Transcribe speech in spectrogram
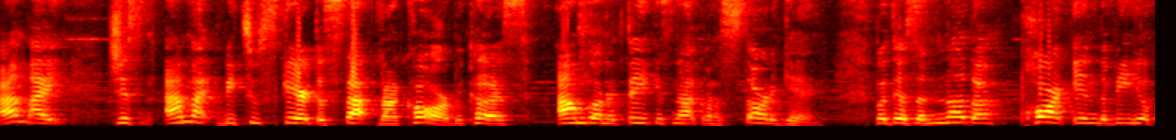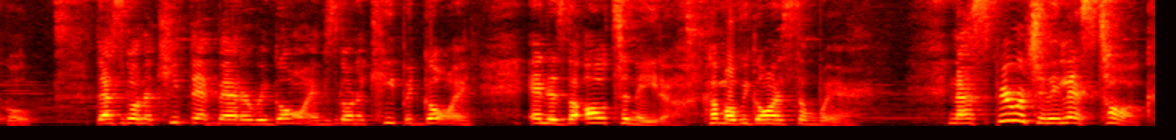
I might just I might be too scared to stop my car because I'm going to think it's not going to start again. But there's another part in the vehicle that's going to keep that battery going. It's going to keep it going. And it's the alternator. Come on, we going somewhere. Now, spiritually, let's talk.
